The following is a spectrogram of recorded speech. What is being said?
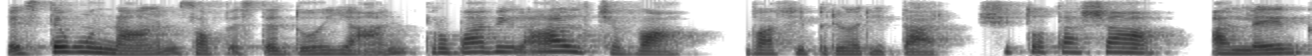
Peste un an sau peste doi ani, probabil altceva va fi prioritar. Și tot așa aleg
